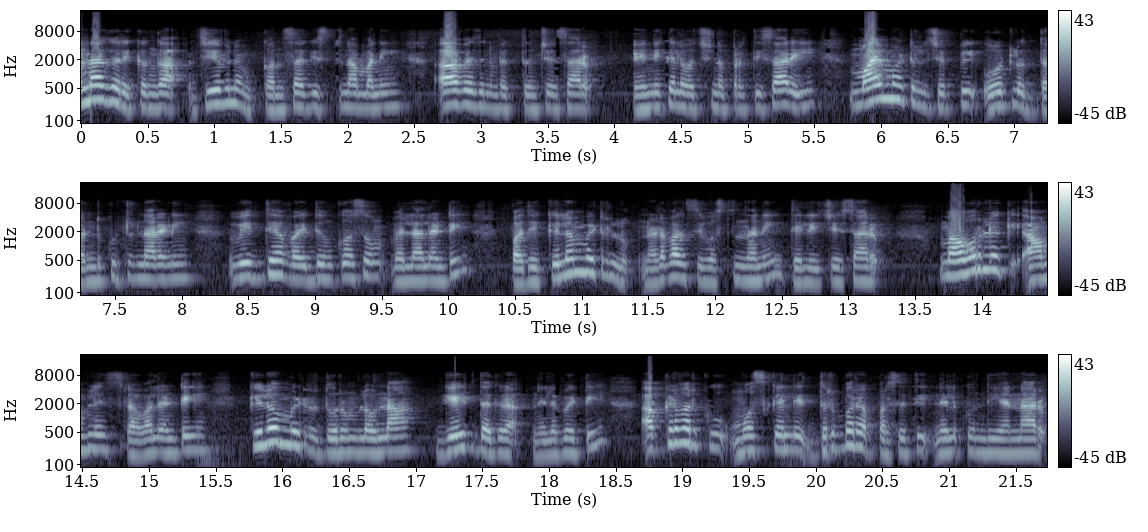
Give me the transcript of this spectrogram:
అనాగరికంగా జీవనం కొనసాగిస్తున్నామని ఆవేదన వ్యక్తం చేశారు. ఎన్నికలు వచ్చిన ప్రతిసారి మాయమాటలు చెప్పి ఓట్లు దండుకుంటున్నారని విద్య వైద్యం కోసం వెళ్ళాలంటే పది కిలోమీటర్లు నడవాల్సి వస్తుందని తెలియజేశారు. మా ఊర్లోకి అంబులెన్స్ రావాలంటే కిలోమీటర్ దూరంలో ఉన్న గేట్ దగ్గర నిలబెట్టి అక్కడి వరకు మోసుకెళ్ళే దుర్భర పరిస్థితి నెలకొంది అన్నారు.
